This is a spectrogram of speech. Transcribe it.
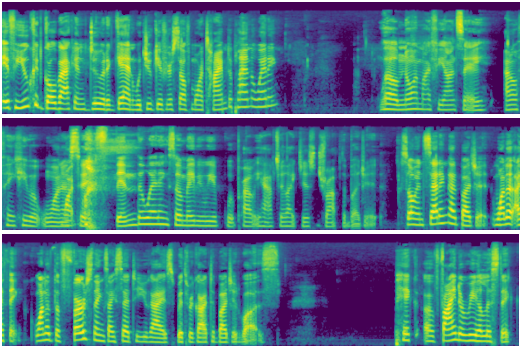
If you could go back and do it again, would you give yourself more time to plan the wedding? Well, knowing my fiance, I don't think he would want us What- to extend the wedding. So maybe we would probably have to like just drop the budget. So in setting that budget, one of I think one of the first things I said to you guys with regard to budget was pick a find a realistic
